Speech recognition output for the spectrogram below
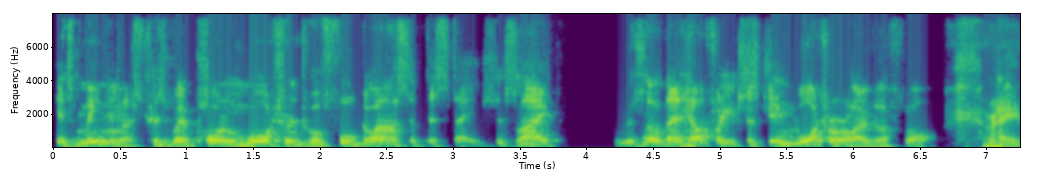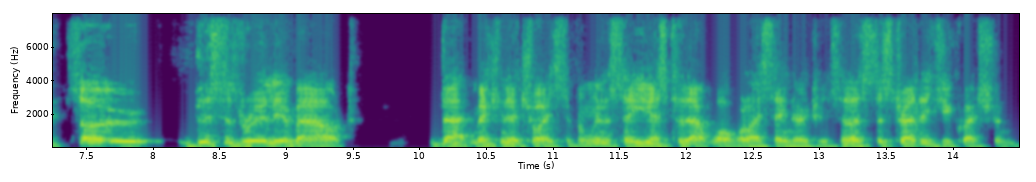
it's meaningless because we're pouring water into a full glass at this stage. It's like it's not that helpful. You're just getting water all over the floor. Right. So this is really about that making a choice. If I'm going to say yes to that, what will I say no to? So that's the strategy question.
